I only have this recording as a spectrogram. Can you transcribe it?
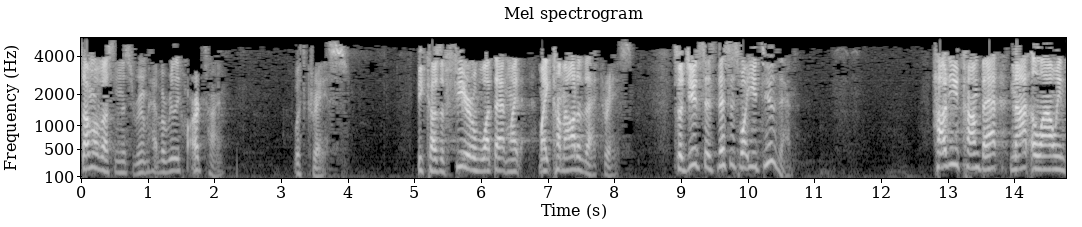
Some of us in this room have a really hard time with grace because of fear of what that might, might come out of that grace. So Jude says, This is what you do then. How do you combat not allowing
